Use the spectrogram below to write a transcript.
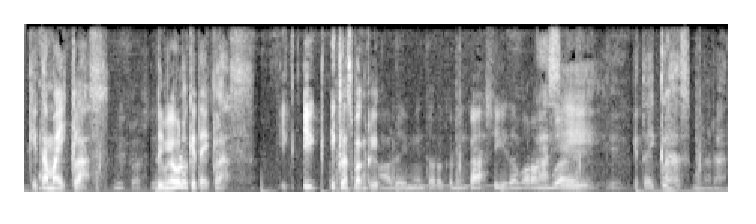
kita mah ikhlas. Ikhlas, ya. demi allah kita ikhlas. Ik- ik- ikhlas bang Rio. Ada yang minta rekening kasih kita orang baik. kasih. Kita ikhlas beneran.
